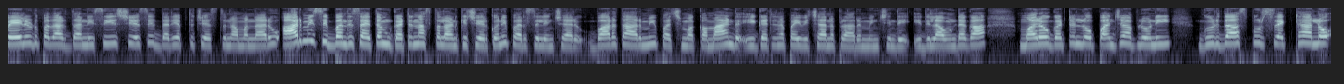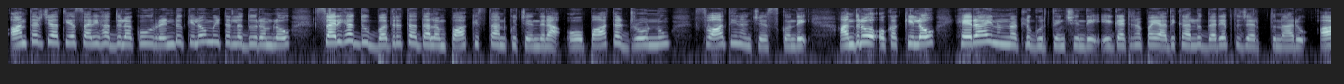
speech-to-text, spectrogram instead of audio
పేలుడు పదార్థాన్ని సీజ్ చేసి దర్యాప్తు చేస్తున్నామన్నారు. ఆర్మీ సిబ్బంది సైతం ఘటనా స్థలానికి చేరుకొని పరిశీలించారు. భారత ఆర్మీ పశ్చిమ కమాండ్ ఈ ఘటనపై విచారణ ప్రారంభించింది. ఇదిలా ఉండగా మరో ఘటనలో పంజాబ్లోని గుర్దాస్పూర్ సెక్టార్లో అంతర్జాతీయ సరిహద్దులకు రెండు కిలోమీటర్ల దూరంలో సరిహద్దు భద్రతా దళం పాకిస్తాన్కు చెందిన ఓ పాత డ్రోన్ను స్వాధీనం చేసుకుంది. అందులో ఒక కిలో హెరాయిన్ ఉన్నట్లు గుర్తించింది. ఈ ఘటనపై అధికారులు దర్యాప్తు జరుపుతున్నారు. ఆ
